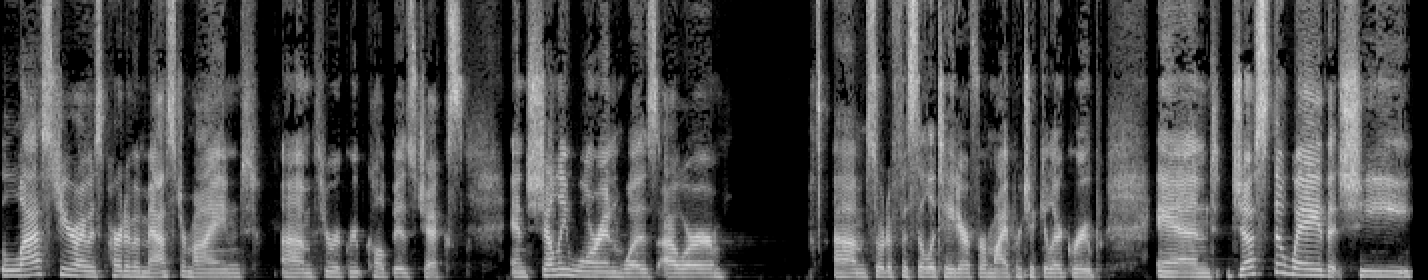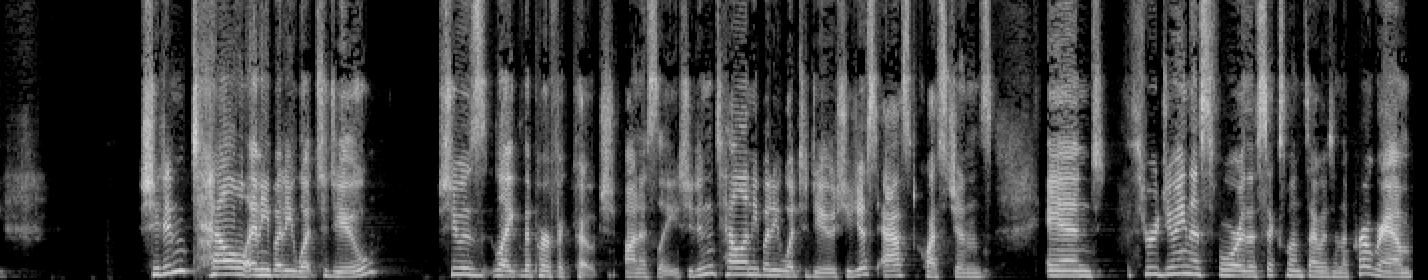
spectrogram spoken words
last year, I was part of a mastermind um, through a group called Biz Chicks, and Shelly Warren was our um, sort of facilitator for my particular group. And just the way that she she didn't tell anybody what to do. She was like the perfect coach, honestly. She didn't tell anybody what to do. She just asked questions and through doing this for the six months I was in the program,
